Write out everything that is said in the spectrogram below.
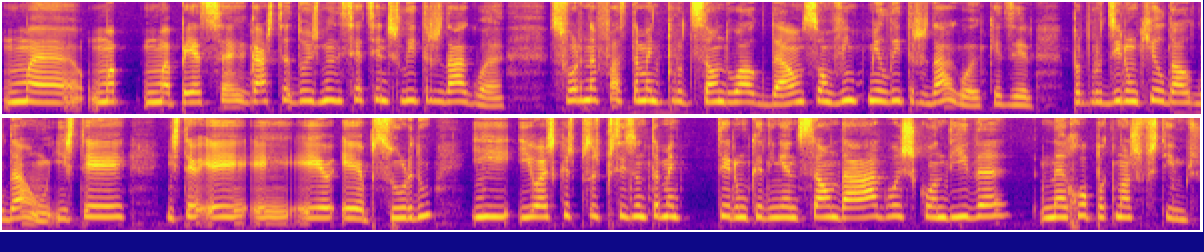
uma, uma, uma peça gasta 2.700 litros de água. Se for na fase também de produção do algodão, são 20 mil litros de água. Quer dizer, para produzir um quilo de algodão, isto é, isto é, é, é, é absurdo e, e eu acho que as pessoas precisam também ter um bocadinho a noção da água escondida na roupa que nós vestimos.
